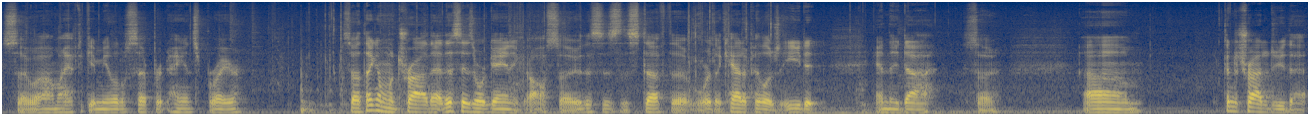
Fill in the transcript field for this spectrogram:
So um, I might have to get me a little separate hand sprayer. So I think I'm going to try that. This is organic also. This is the stuff that where the caterpillars eat it and they die. So um, going to try to do that.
